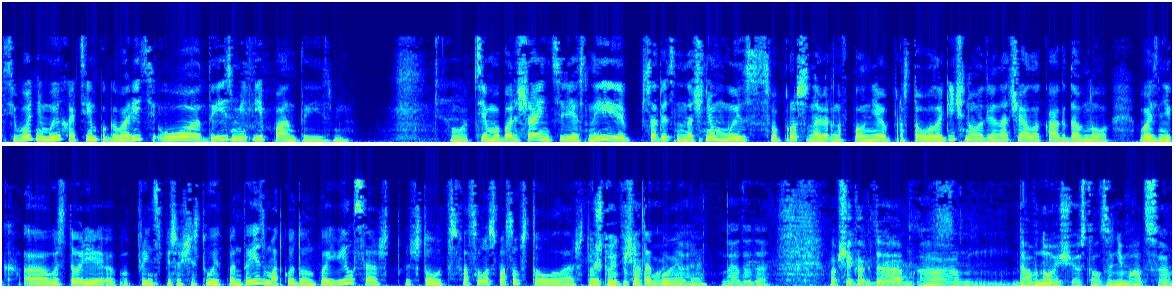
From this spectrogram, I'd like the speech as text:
Сегодня мы хотим поговорить о теизме и пантеизме. Вот, тема большая, интересная. И, соответственно, начнем мы с вопроса, наверное, вполне простого, логичного для начала. Как давно возник э, в истории, в принципе, существует пантеизм, откуда он появился, что способствовало, что, И это что вообще это такое? такое да. да, да, да. Вообще, когда э, давно еще я стал заниматься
